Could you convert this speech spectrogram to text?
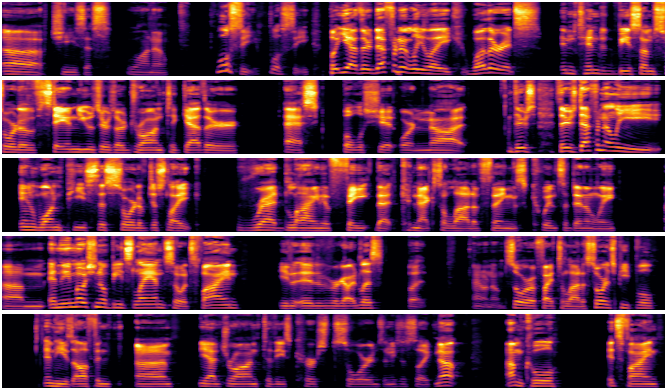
Oh Jesus, Wano. We'll see, we'll see. But yeah, they're definitely like whether it's intended to be some sort of stand users are drawn together esque bullshit or not. There's there's definitely in One Piece this sort of just like red line of fate that connects a lot of things coincidentally. Um, and the emotional beats land, so it's fine, it, it- regardless. But I don't know. Zoro fights a lot of swords people, and he's often, um, yeah, drawn to these cursed swords, and he's just like, nope, I'm cool, it's fine.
